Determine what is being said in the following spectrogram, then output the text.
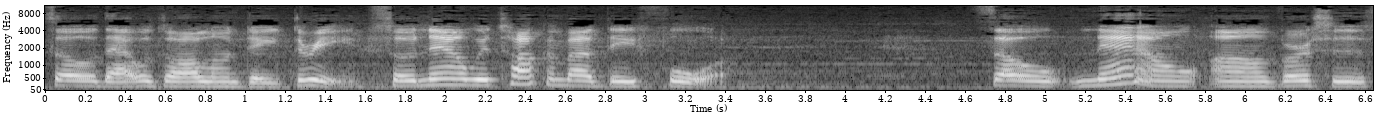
So that was all on day three. So now we're talking about day four. So now, um, verses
